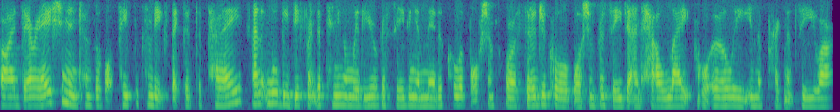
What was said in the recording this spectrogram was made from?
wide variation in terms of what people can be expected to pay, and it will be different depending on whether you're receiving a medical abortion or a surgical abortion procedure and how late or early in the pregnancy you are.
